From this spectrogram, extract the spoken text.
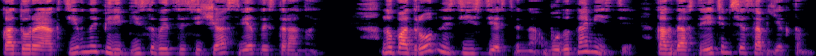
которая активно переписывается сейчас светлой стороной. Но подробности, естественно, будут на месте, когда встретимся с объектом.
